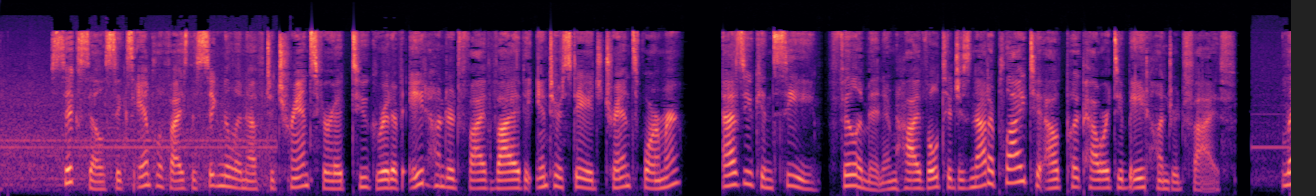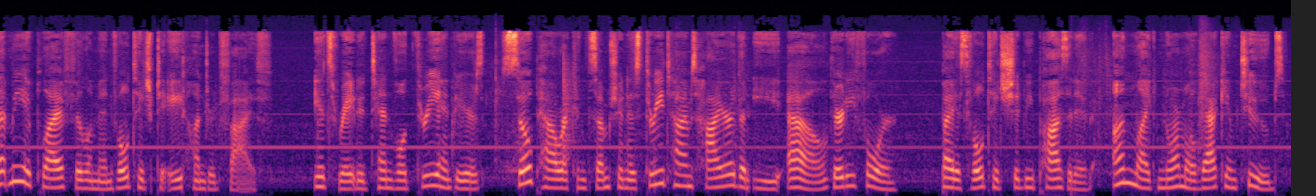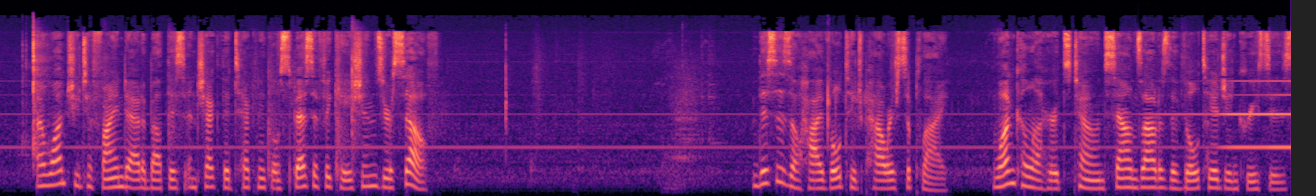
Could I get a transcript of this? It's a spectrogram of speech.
6L6 amplifies the signal enough to transfer it to grid of 805 via the interstage transformer. As you can see, filament and high voltage is not applied to output power to 805. Let me apply filament voltage to 805. It's rated 10 volt 3 amperes, so power consumption is 3 times higher than EL34. Bias voltage should be positive, unlike normal vacuum tubes. I want you to find out about this and check the technical specifications yourself. This is a high voltage power supply. 1 kHz tone sounds out as the voltage increases.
